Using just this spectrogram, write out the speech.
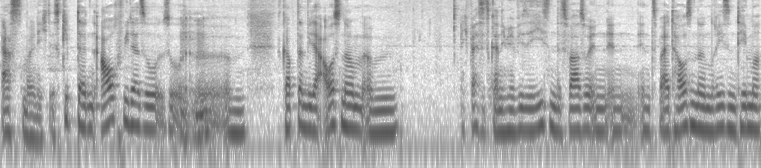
erstmal nicht. Es gibt dann auch wieder so, so Mhm. äh, ähm, es gab dann wieder Ausnahmen, ähm, ich weiß jetzt gar nicht mehr, wie sie hießen, das war so in, in, in 2000 ein Riesenthema,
